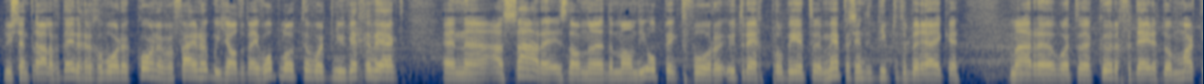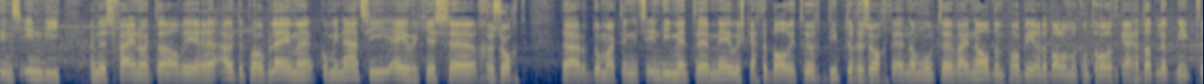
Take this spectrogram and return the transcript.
nu centrale verdediger geworden. Corner van Feyenoord moet je altijd even oplotten. Wordt nu weggewerkt. En uh, Assare is dan uh, de man die oppikt voor uh, Utrecht. Probeert Mertens in de diepte te bereiken. Maar wordt keurig verdedigd door Martins Indy. En dus Feyenoord alweer uit de problemen. Combinatie eventjes gezocht. Daar door Martins Indy met uh, Meeuwis krijgt de bal weer terug. Diepte gezocht. En dan moet Wijnaldum proberen de bal onder controle te krijgen. Dat lukt niet.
